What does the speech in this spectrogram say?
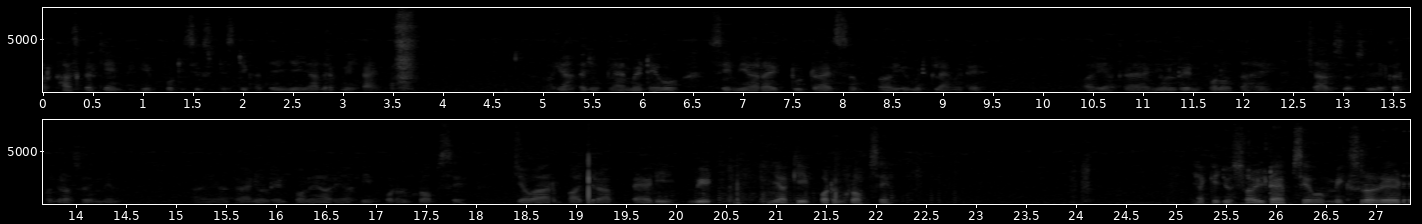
और खास करके एमपी के 46 डिस्ट्रिक्ट आते हैं, ये याद रखने का है। और यहाँ का जो क्लाइमेट है, वो semi arid to dry sub humid climate है। और यहाँ का एनुअल रेनफॉल होता है 400 से लेकर 1500 एम एम का एनुअल रेनफॉल है और यहाँ की इम्पोर्टेंट क्रॉप्स है जवार, बाजरा, पैडी वीट यहाँ की इम्पोर्टेंट क्रॉप्स है यहाँ की जो सॉइल टाइप्स है वो मिक्स रेड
